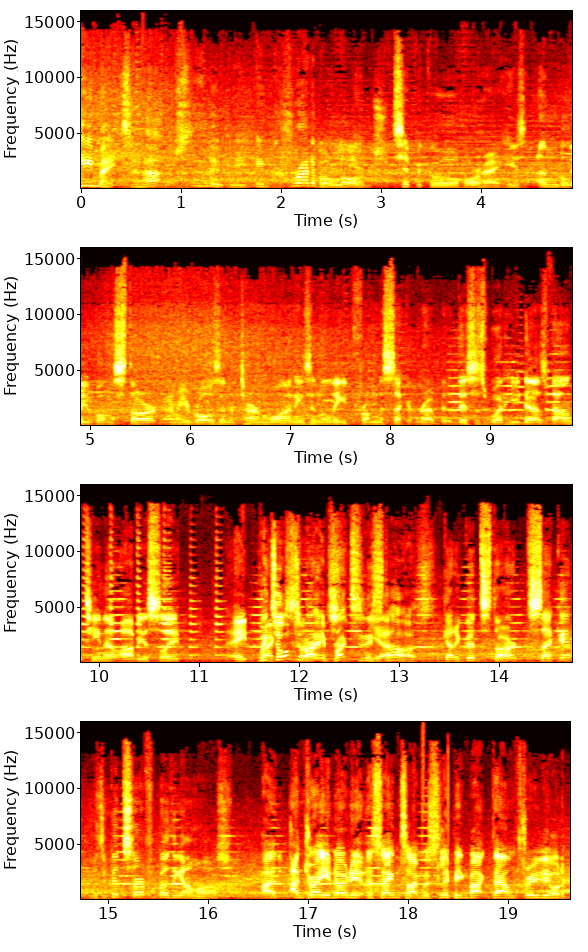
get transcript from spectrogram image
He makes an absolutely incredible launch. Typical Jorge. He's unbelievable in the start. I mean, he rolls into turn one. He's in the lead from the second row. But this is what he does. Valentino, obviously, eight. We practice talked about him starts. practicing his Yeah. starts. Got a good start. Second It was a good start for both the Yamahas. And Andrea Iannone at the same time was slipping back down through the order.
